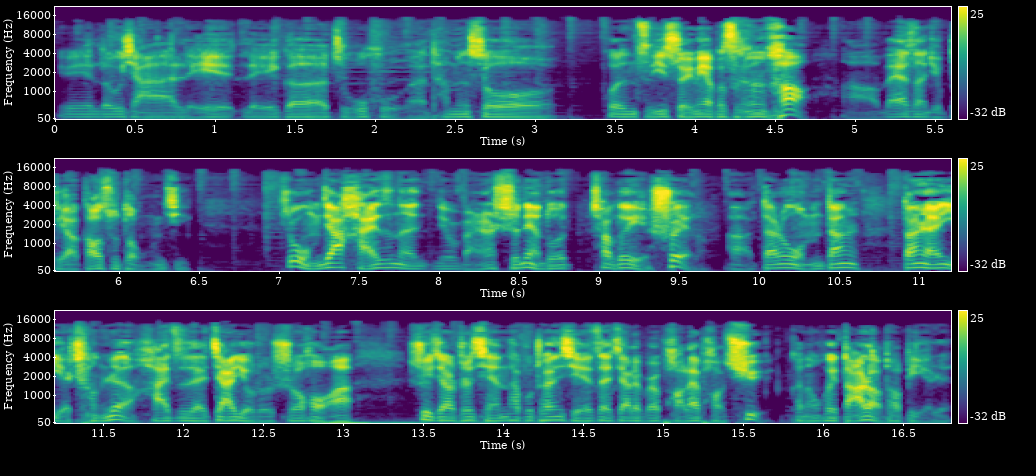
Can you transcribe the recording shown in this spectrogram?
因为楼下那那个住户啊，他们说可能自己睡眠不是很好啊，晚上就不要搞出动静。就我们家孩子呢，就晚上十点多差不多也睡了啊。当然我们当当然也承认，孩子在家有的时候啊。睡觉之前，他不穿鞋，在家里边跑来跑去，可能会打扰到别人。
